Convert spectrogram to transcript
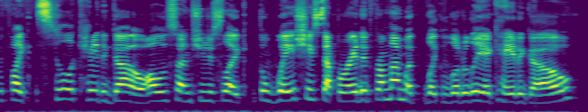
with like still a K to go, all of a sudden she just like the way she separated from them with like literally a K to go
